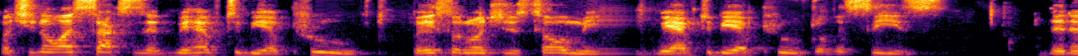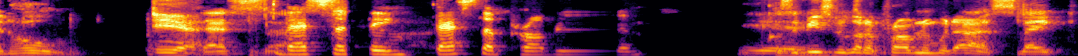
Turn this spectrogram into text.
But you know what sucks is that we have to be approved based on what you just told me. We have to be approved overseas than at home. Yeah. That's That's the thing. That's the problem. because yeah. it means we've got a problem with us. Like,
